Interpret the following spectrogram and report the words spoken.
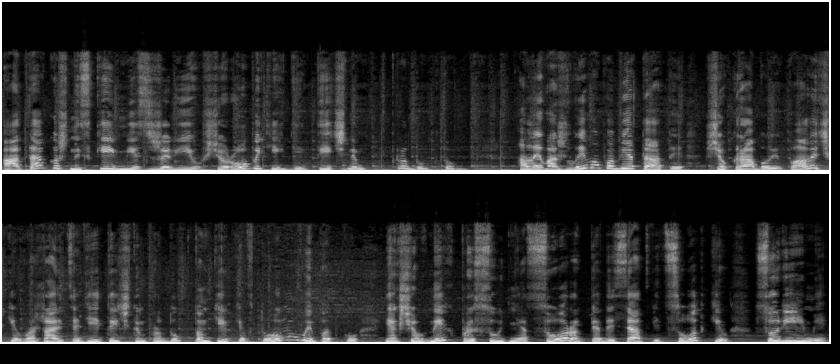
а також низький вміст жирів, що робить їх дієтичним продуктом. Але важливо пам'ятати, що крабові палички вважаються дієтичним продуктом тільки в тому випадку, якщо в них присутня 40-50% сурімі.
